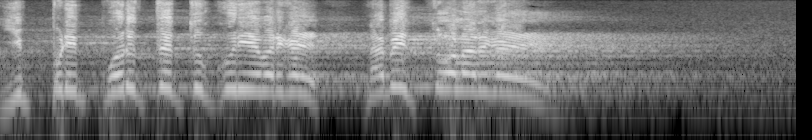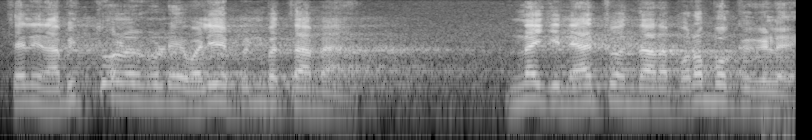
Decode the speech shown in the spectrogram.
இப்படி பொருத்தத்துக்குரியவர்கள் நபித்தோழர்கள். சரி நபித்தோழர்களுடைய வழியை பின்பற்றாம இன்னைக்கு நேற்று வந்தான புறம்போக்குகளே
